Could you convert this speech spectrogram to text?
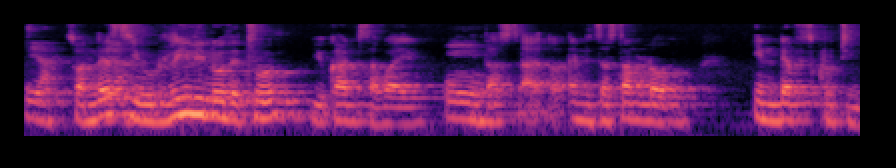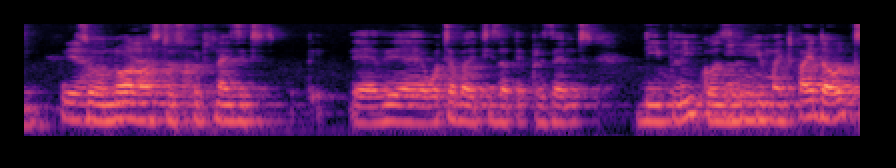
yeah. So unless you really know the truth, you can't survive Mm. in that standard. And it's a standard of in-depth scrutiny. Yeah. So no one Yeah. wants to scrutinize it, uh, the, whatever it is that they present deeply, because Mhm. you might find out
